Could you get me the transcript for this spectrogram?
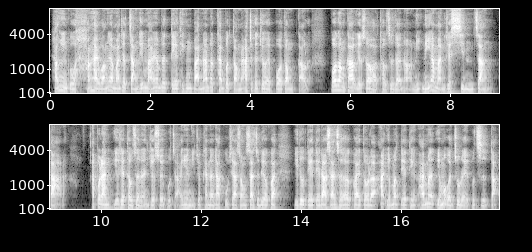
航运股、航海王要么就涨停板，要么就跌停板，那都看不懂了啊！这个就会波动高了，波动高有时候投资人哦，你你要么你就心脏大了。啊，不然有些投资人就睡不着，因为你就看到它股价从三十六块一度跌跌到三十二块多了啊，有没有跌停，还没有没有稳住了也不知道。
